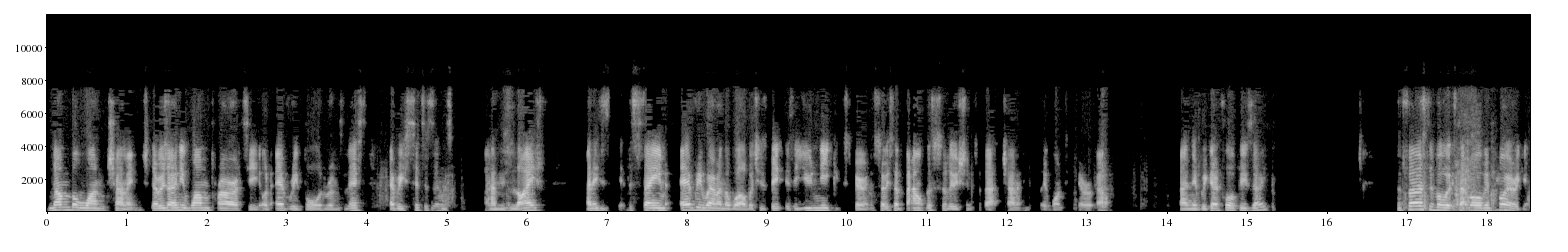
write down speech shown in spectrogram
number one challenge. There is only one priority on every boardroom's list, every citizen's um, life, and it is the same everywhere in the world, which is, is a unique experience. So it's about the solution to that challenge they want to hear about. And if we go forward, please, Zoe. So first of all, it's that role of employer again.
